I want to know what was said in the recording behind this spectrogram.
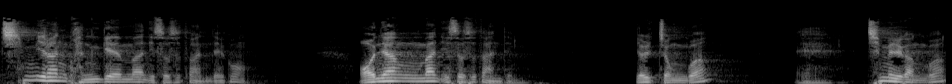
친밀한 관계만 있어서도 안 되고 언약만 있어서도 안 됩니다. 열정과 예, 친밀감과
